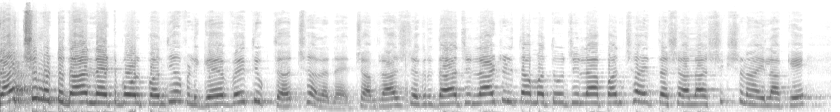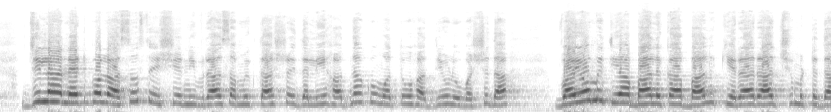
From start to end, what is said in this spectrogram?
ರಾಜ್ಯ ಮಟ್ಟದ ನೆಟ್ಬಾಲ್ ಪಂದ್ಯಾವಳಿಗೆ ವಿದ್ಯುಕ್ತ ಚಾಲನೆ. ಚಾಮರಾಜನಗರದ ಜಿಲ್ಲಾಡಳಿತ ಮತ್ತು ಜಿಲ್ಲಾ ಪಂಚಾಯತ್ ಶಾಲಾ ಶಿಕ್ಷಣ ಇಲಾಖೆ, ಜಿಲ್ಲಾ ನೆಟ್ಬಾಲ್ ಅಸೋಸಿಯೇಷನ್ ಇವರ ಸಂಯುಕ್ತಾಶ್ರಯದಲ್ಲಿ ಹದಿನಾಲ್ಕು ಮತ್ತು ಹದಿನೇಳು ವರ್ಷದ ವಯೋಮಿತಿಯ ಬಾಲಕ, ಬಾಲಕಿಯರ ರಾಜ್ಯ ಮಟ್ಟದ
